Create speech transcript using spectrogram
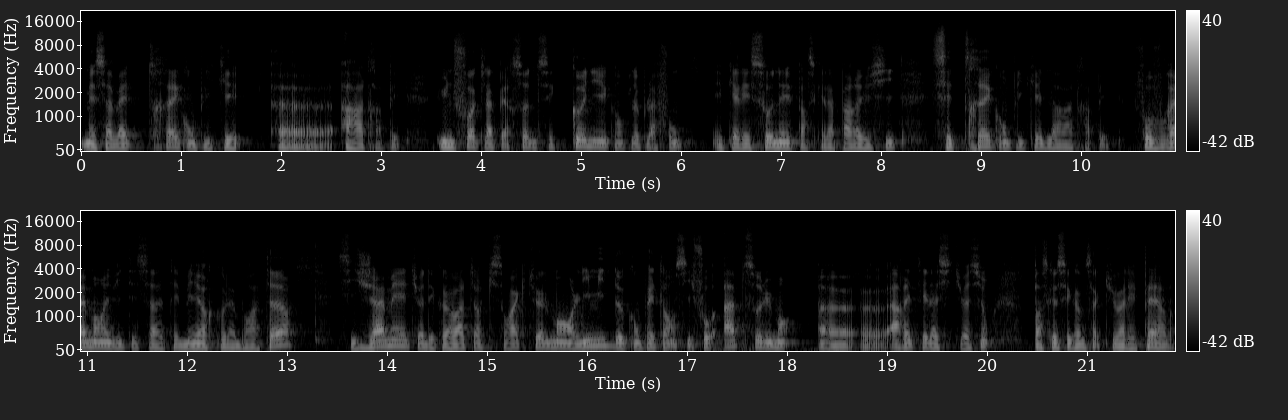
mais ça va être très compliqué euh, à rattraper. Une fois que la personne s'est cognée contre le plafond et qu'elle est sonnée parce qu'elle n'a pas réussi, c'est très compliqué de la rattraper. Il faut vraiment éviter ça à tes meilleurs collaborateurs. Si jamais tu as des collaborateurs qui sont actuellement en limite de compétences, il faut absolument euh, euh, arrêter la situation parce que c'est comme ça que tu vas les perdre.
